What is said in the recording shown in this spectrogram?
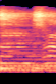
Sometimes it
